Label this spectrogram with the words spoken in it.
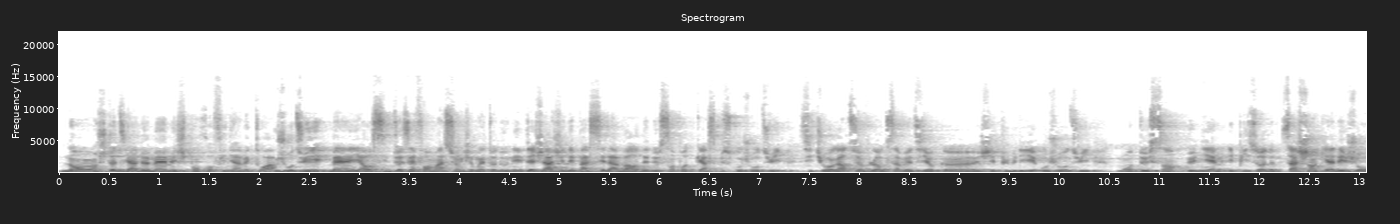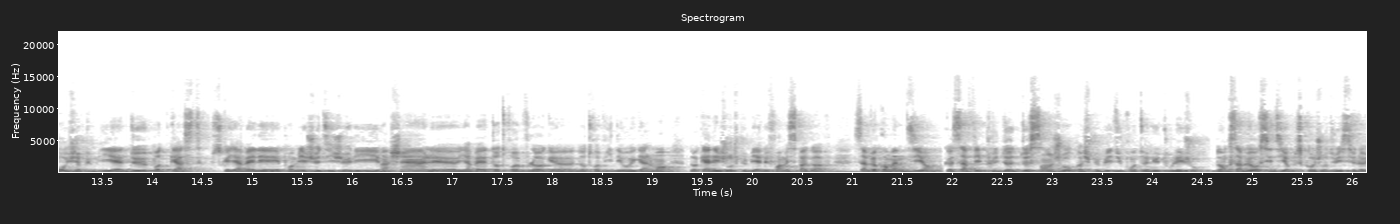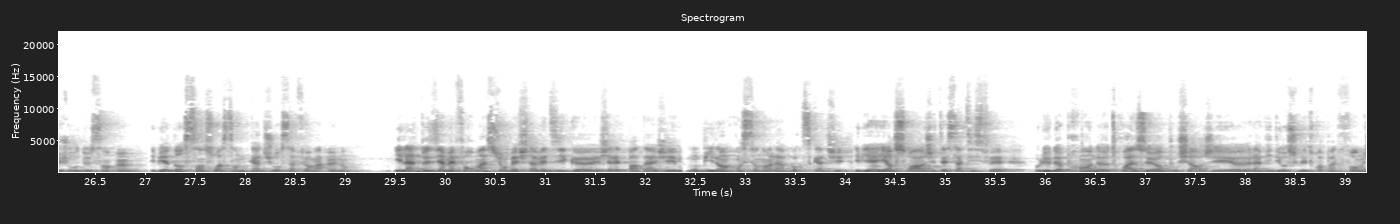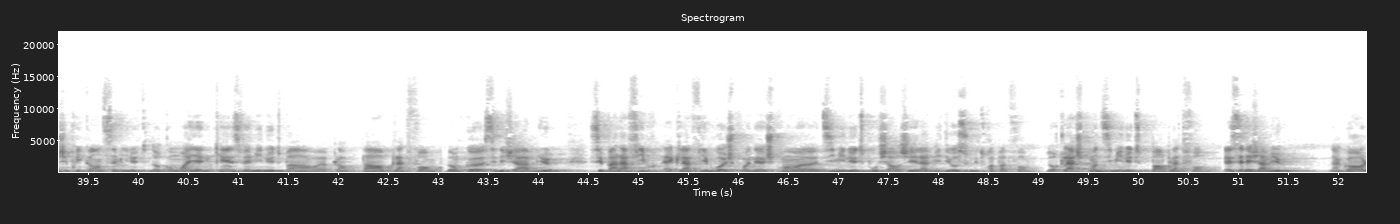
Non, je te dis à demain, mais je pas encore fini avec toi. Aujourd'hui, ben, il y a aussi deux informations que j'aimerais te donner. Déjà, j'ai dépassé la barre des 200 podcasts, puisqu'aujourd'hui, si tu regardes ce vlog, ça veut dire que j'ai publié aujourd'hui mon 201e épisode, sachant qu'il y a des jours où je publiais deux podcasts, puisqu'il y avait les premiers jeudi jeudi, machin, il y avait d'autres vlogs, euh, d'autres vidéos également. Donc il y a des jours où je publiais deux fois, mais c'est pas grave. Ça veut quand même dire que ça fait plus de 200 jours que je publie du contenu tous les jours. Donc ça veut aussi dire, puisqu'aujourd'hui c'est le jour 201, et eh bien dans 164 jours, ça fera un an. Et la deuxième information, ben, je t'avais dit que j'allais te partager mon bilan concernant la box 4G. Eh bien, hier soir, j'étais satisfait. Au lieu de prendre 3 heures pour charger euh, la vidéo sur les trois plateformes, j'ai pris 45 minutes. Donc, en moyenne, 15-20 minutes par, euh, par plateforme. Donc, euh, c'est déjà mieux. C'est pas la fibre. Avec la fibre, je, prenais, je prends 10 minutes pour charger la vidéo sur les trois plateformes. Donc là, je prends 10 minutes par plateforme. Et c'est déjà mieux. D'accord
